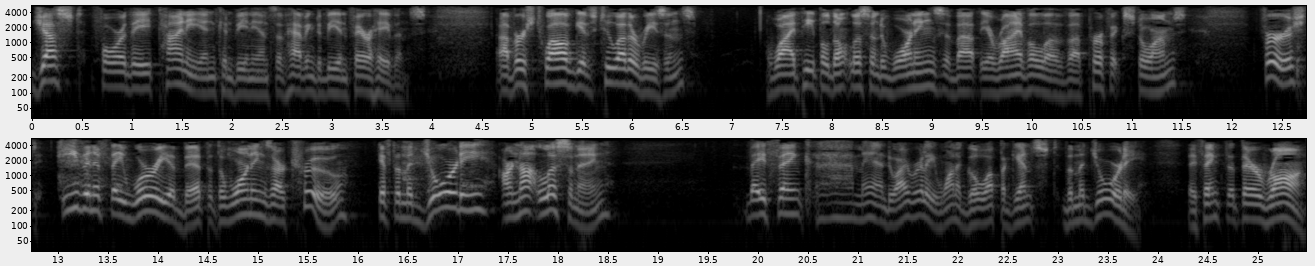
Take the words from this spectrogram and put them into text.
just for the tiny inconvenience of having to be in Fair Havens. Uh, verse 12 gives two other reasons why people don't listen to warnings about the arrival of uh, perfect storms. First, even if they worry a bit that the warnings are true, if the majority are not listening, they think, ah, man, do I really want to go up against the majority? They think that they're wrong.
